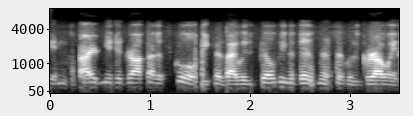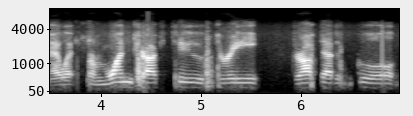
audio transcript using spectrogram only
inspired me to drop out of school because I was building a business that was growing. I went from one truck to three, dropped out of school.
